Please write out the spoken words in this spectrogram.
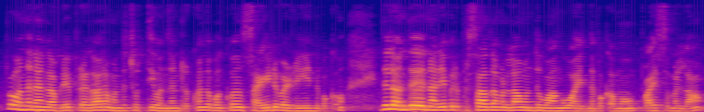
இப்போ வந்து நாங்கள் அப்படியே பிரகாரம் வந்து சுற்றி வந்துட்டுருக்கோம் இந்த பக்கம் சைடு வழி இந்த பக்கம். இதில் வந்து நிறைய பேர் பிரசாதமெல்லாம் வந்து வாங்குவோம் இந்த பக்கமும் பாயசமெல்லாம்.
